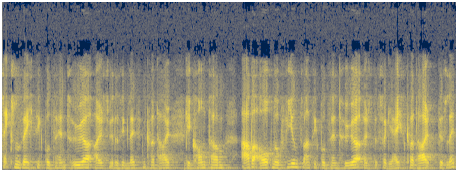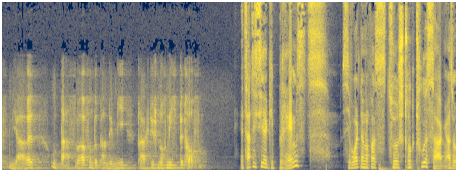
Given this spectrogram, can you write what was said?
66 Prozent höher, als wir das im letzten Quartal gekonnt haben, aber auch noch 24 Prozent höher als das Vergleichsquartal des letzten Jahres. Und das war von der Pandemie praktisch noch nicht betroffen. Jetzt hatte ich Sie ja gebremst. Sie wollten ja noch was zur Struktur sagen. Also,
